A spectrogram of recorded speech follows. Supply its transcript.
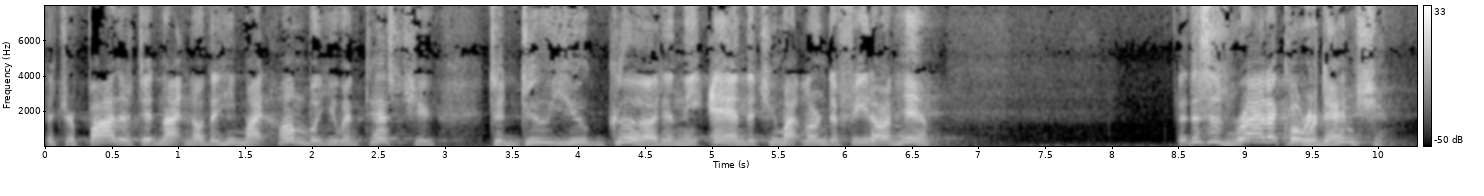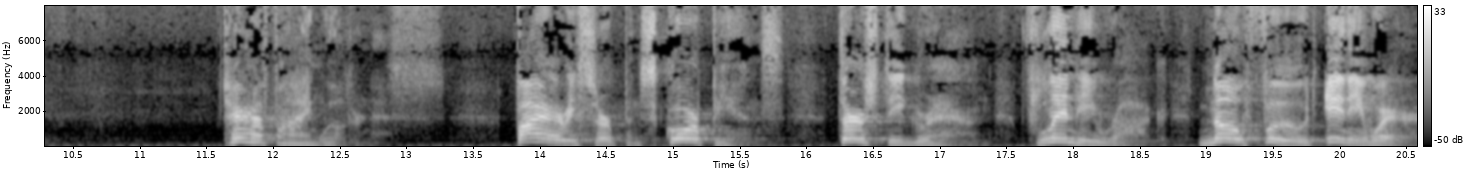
that your fathers did not know, that he might humble you and test you to do you good in the end, that you might learn to feed on him. This is radical redemption. Terrifying wilderness fiery serpents, scorpions, thirsty ground, flinty rock, no food anywhere.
